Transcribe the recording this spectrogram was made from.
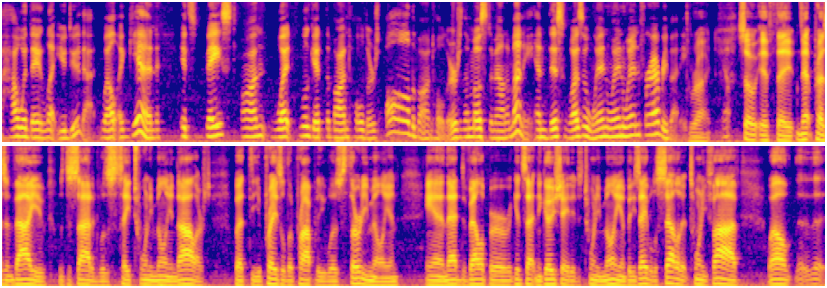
how would they let you do that? Well, again, it's based on what will get the bondholders, all the bondholders, the most amount of money. And this was a win-win-win for everybody. Right. Yep. So if the net present value was decided was say twenty million dollars, but the appraisal of the property was 30 million, and that developer gets that negotiated to twenty million, but he's able to sell it at twenty five. Well, the, the,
